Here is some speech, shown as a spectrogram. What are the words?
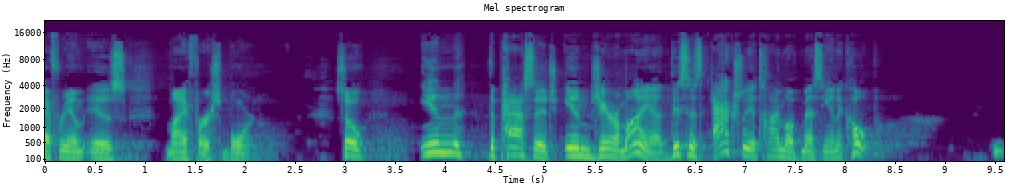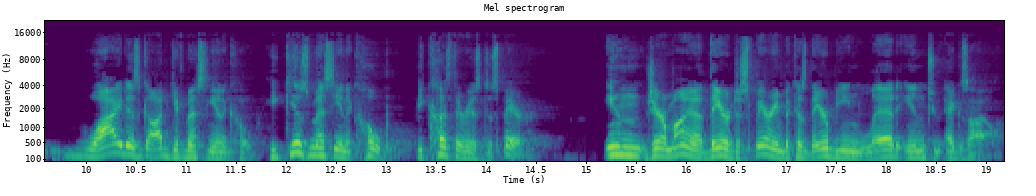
Ephraim is my firstborn. So, in the passage in Jeremiah, this is actually a time of messianic hope. Why does God give messianic hope? He gives messianic hope because there is despair in Jeremiah, they are despairing because they are being led into exile.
